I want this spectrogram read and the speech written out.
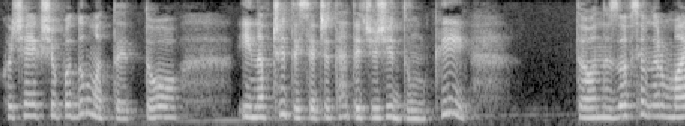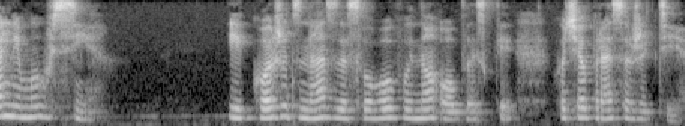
Хоча, якщо подумати, то і навчитися читати чужі думки, то не зовсім нормальні ми всі. І кожен з нас заслуговує на оплески, хоча б раз у житті.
